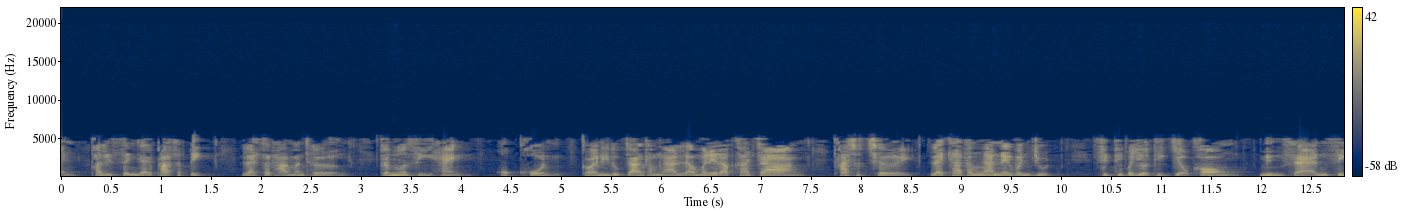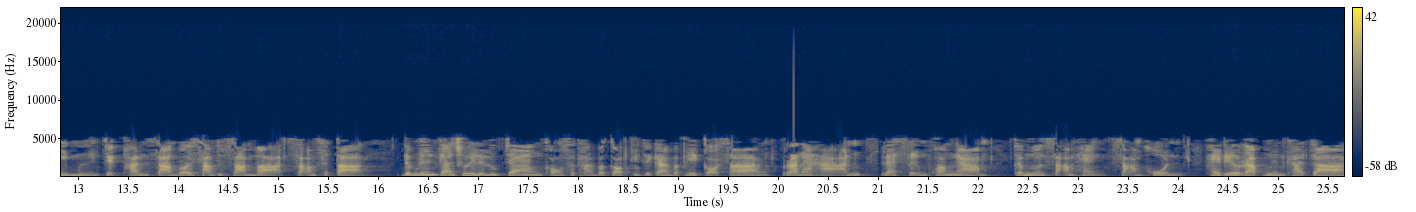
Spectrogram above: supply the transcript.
ง ผลิตเส้นใยพลาสติก และสถานบันเทิงจำนวน 4 แห่ง 6 คน กรณีลูกจ้างทำงานแล้วไม่ได้รับค่าจ้าง ค่าชดเชย และค่าทำงานในวันหยุด สิทธิประโยชน์ที่เกี่ยวข้อง 147,333 บาท 3 สตางค์ ดำเนินการช่วยเหลือลูกจ้างของสถานประกอบกิจการประเภทก่อสร้าง ร้านอาหาร และเสริมความงามจำนวน 3 แห่ง 3 คน ให้ได้รับเงินค่าจ้าง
